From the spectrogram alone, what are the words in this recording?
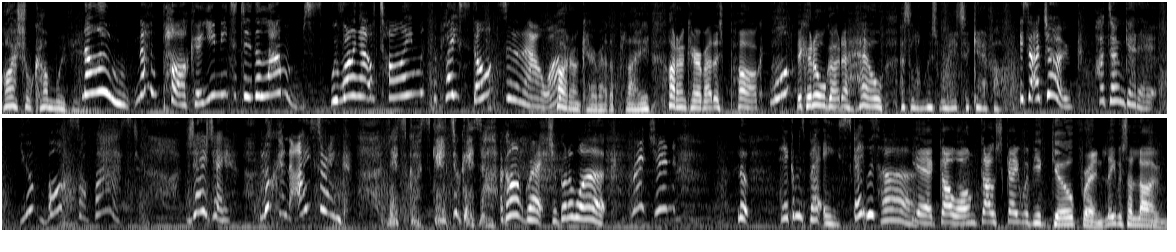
I shall come with you. No, no, Parker, you need to do the lamps. We're running out of time. The play starts in an hour. I don't care about the play. I don't care about this park. What? It can all go to hell as long as we're together. Is that a joke? I don't get it. You walk so fast. JJ, look, an ice rink. Let's go skate together. I can't, Gretch. I've got to work. Gretchen! Look, here comes Betty. Skate with her. Yeah, go on. Go skate with your girlfriend. Leave us alone.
